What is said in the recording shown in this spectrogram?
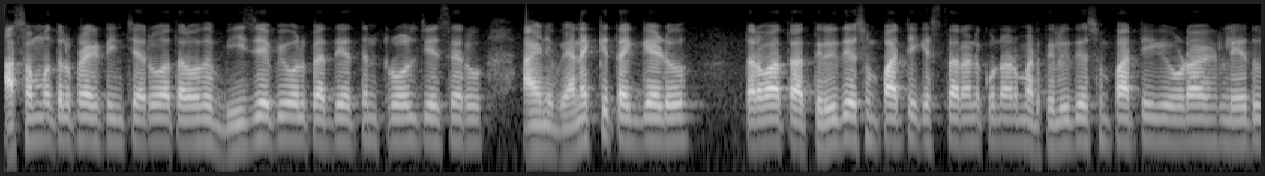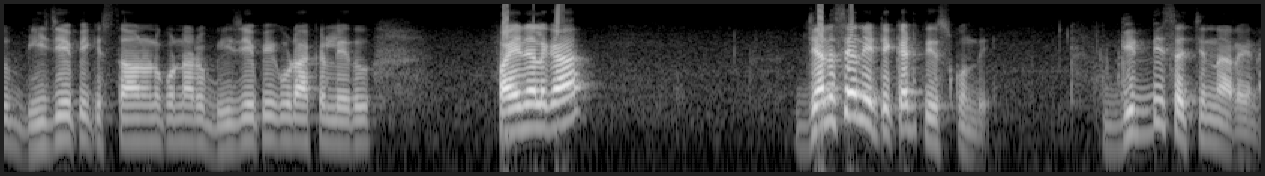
అసమ్మతులు ప్రకటించారు. ఆ తర్వాత బీజేపీ వాళ్ళు పెద్ద ఎత్తున ట్రోల్ చేశారు. ఆయన వెనక్కి తగ్గాడు. తర్వాత తెలుగుదేశం పార్టీకి ఇస్తారనుకున్నారు. మరి తెలుగుదేశం పార్టీకి కూడా లేదు. బీజేపీకి ఇస్తామనుకున్నారు. బీజేపీ కూడా అక్కడ లేదు. ఫైనల్గా జనసేన ఈ టికెట్ తీసుకుంది. గిడ్డి సత్యనారాయణ.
